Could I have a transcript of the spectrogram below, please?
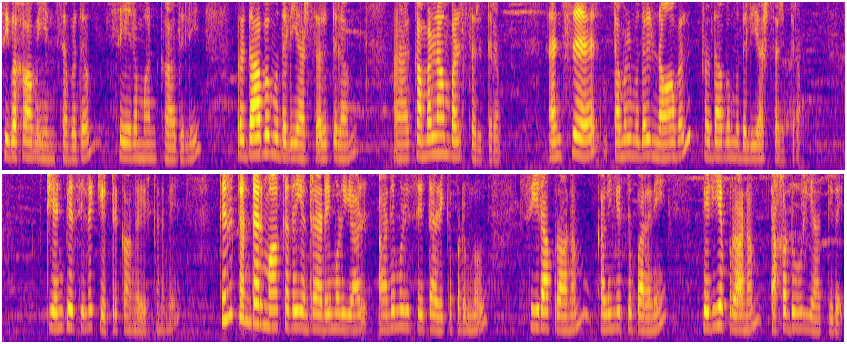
சிவகாமியின் சபதம் சேரமான் காதலி பிரதாப முதலியார் சரித்திரம் கமலாம்பாள் சரித்திரம். ஆன்சர் தமிழ் முதல் நாவல் பிரதாப முதலியார் சரித்திரம். டிஎன்பிஎஸ்சியில் கேட்டிருக்காங்க ஏற்கனவே. திருத்தொண்டர் மாக்கதை என்ற அடைமொழியால் அடைமொழி சேர்த்து அழைக்கப்படும் நூல் சீரா புராணம் கலிங்கத்து பரணி பெரிய புராணம் தகடூர் யாத்திரை.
